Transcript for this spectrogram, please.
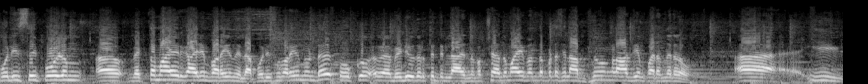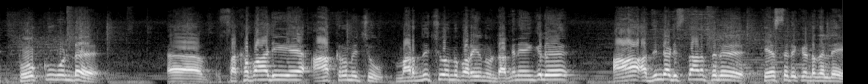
പോലീസ് ഇപ്പോഴും വ്യക്തമായ ഒരു കാര്യം പറയുന്നില്ല. പോലീസ് പറയുന്നുണ്ട് തോക്ക് വെടി വെടിയുതിർത്തിട്ടില്ല എന്ന്. പക്ഷെ അതുമായി ബന്ധപ്പെട്ട ചില അഭ്യൂഹങ്ങൾ ആദ്യം പരന്നല്ലോ ഈ തോക്കുകൊണ്ട് സഹപാഠിയെ ആക്രമിച്ചു മർദ്ദിച്ചു എന്ന് പറയുന്നുണ്ട്. അങ്ങനെയെങ്കിൽ ആ അതിന്റെ അടിസ്ഥാനത്തിൽ കേസെടുക്കേണ്ടതല്ലേ?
